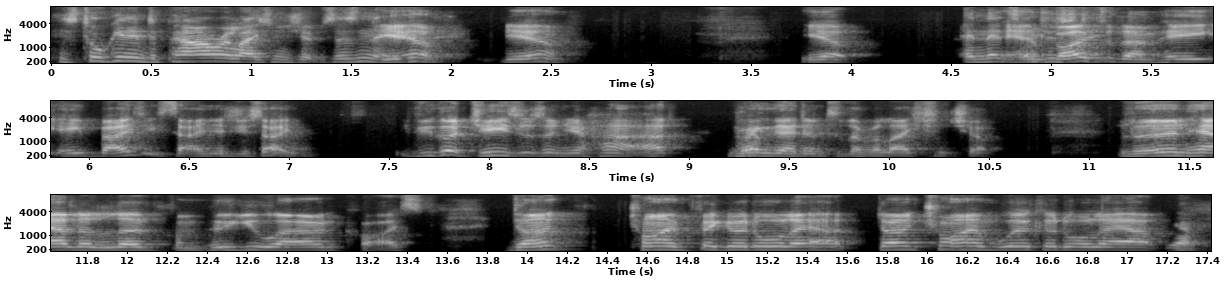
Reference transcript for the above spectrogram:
He's talking into power relationships, isn't he? Yeah, yeah, yeah. And that's and both of them, he he basically saying, as you say, if you've got Jesus in your heart, bring that into the relationship. Learn how to live from who you are in Christ. Don't try and figure it all out. Don't try and work it all out. Yep.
